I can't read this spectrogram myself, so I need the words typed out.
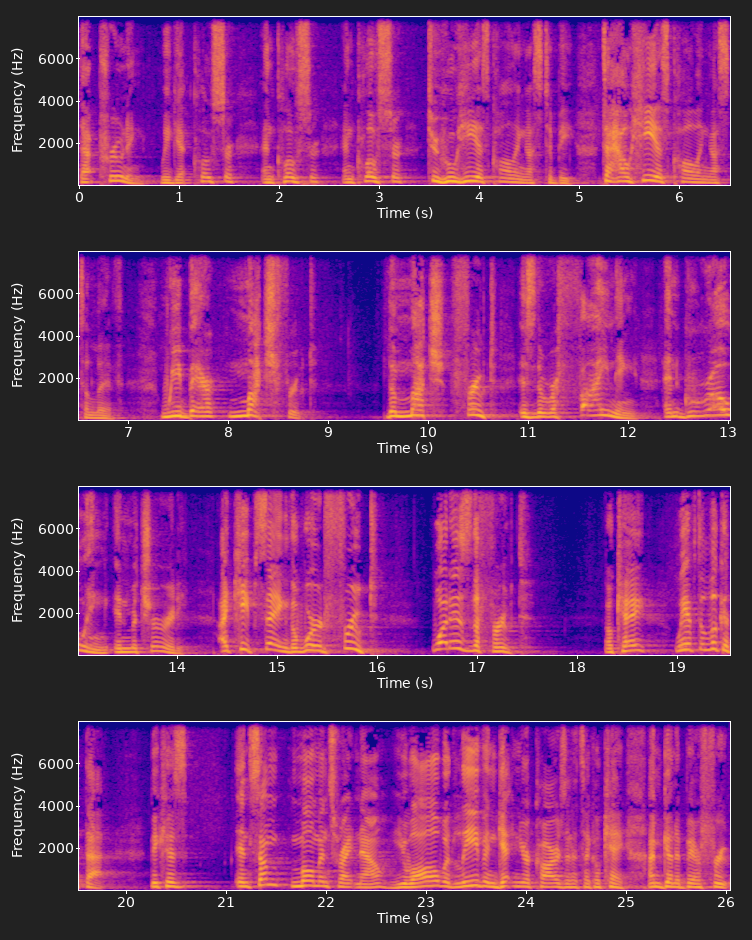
That pruning, we get closer and closer and closer to who He is calling us to be, to how He is calling us to live. We bear much fruit. The much fruit is the refining and growing in maturity. I keep saying the word fruit. What is the fruit? Okay? We have to look at that because in some moments right now, you all would leave and get in your cars, and it's like, okay, I'm gonna bear fruit.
